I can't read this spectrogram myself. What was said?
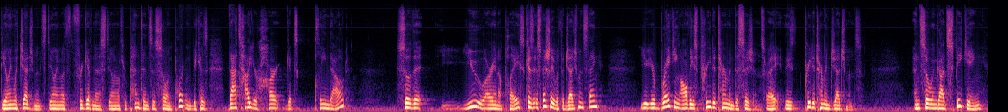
dealing with judgments, dealing with forgiveness, dealing with repentance is so important because that's how your heart gets cleaned out so that you are in a place, because especially with the judgments thing, you, are breaking all these predetermined decisions, right? These predetermined judgments. And so when God's speaking,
